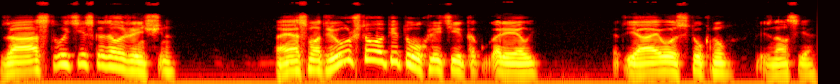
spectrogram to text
«Здравствуйте», — сказала женщина. «А я смотрю, что петух летит, как угорелый. Это я его стукнул». — признался я.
